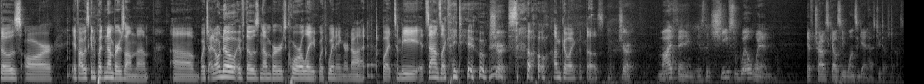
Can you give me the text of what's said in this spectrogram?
Those are, if I was going to put numbers on them, um, which I don't know if those numbers correlate with winning or not, but to me it sounds like they do. Sure. So I'm going with those. Sure. My thing is the Chiefs will win if Travis Kelce once again has two touchdowns.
